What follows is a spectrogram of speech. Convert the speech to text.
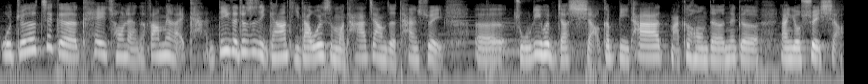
我觉得这个可以从两个方面来看。第一个就是你刚刚提到，为什么他这样子碳税，呃，阻力会比较小，可比他马克宏的那个燃油税小。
